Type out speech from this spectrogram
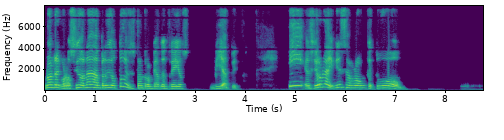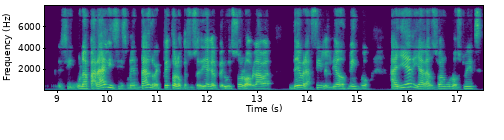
No han reconocido nada, han perdido todo y se están trompeando entre ellos vía Twitter. Y el señor Vladimir Cerrón, que tuvo una parálisis mental respecto a lo que sucedía en el Perú y solo hablaba de Brasil el día domingo, ayer ya lanzó algunos tweets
